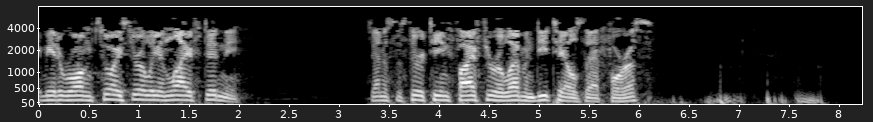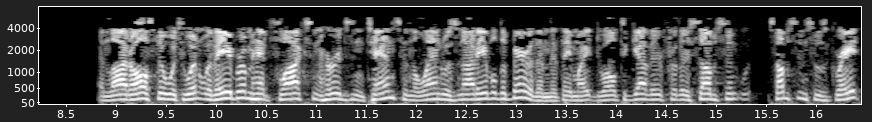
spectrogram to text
He made a wrong choice early in life, didn't he? Genesis 13, 5 through 11 details that for us. And Lot also, which went with Abram, had flocks and herds and tents, and the land was not able to bear them, that they might dwell together, for their substance was great,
